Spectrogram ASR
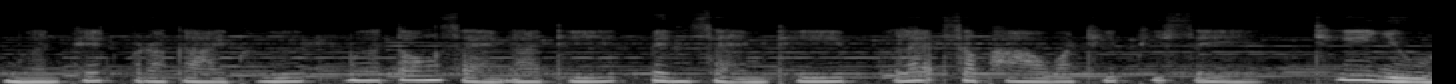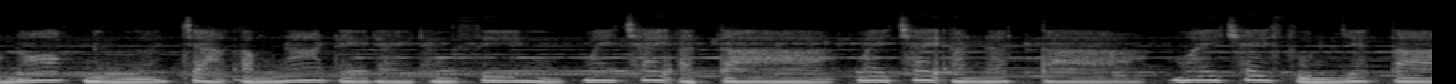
เหมือนเพชรประกายพืชเมื่อต้องแสงอาทิตย์ เป็นแสงทิพย์และสภาวะทิพย์พิเศษ ที่อยู่นอกเหนือจากอำนาจใด ๆ ทั้งสิ้น ไม่ใช่อัตตา ไม่ใช่อนัตตา ไม่ใช่สุญญตา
